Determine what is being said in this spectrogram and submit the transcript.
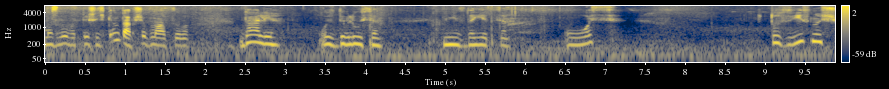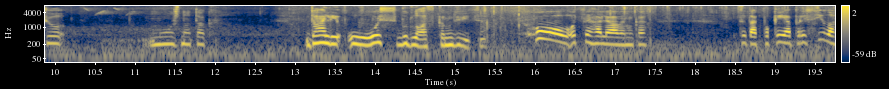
можливо, трішечки. Ну так, щоб масово. Далі, ось дивлюся, мені здається, ось. То звісно, що можна так. Далі ось, будь ласка, ну дивіться. Хо, оце галявинка. Це так, поки я присіла,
